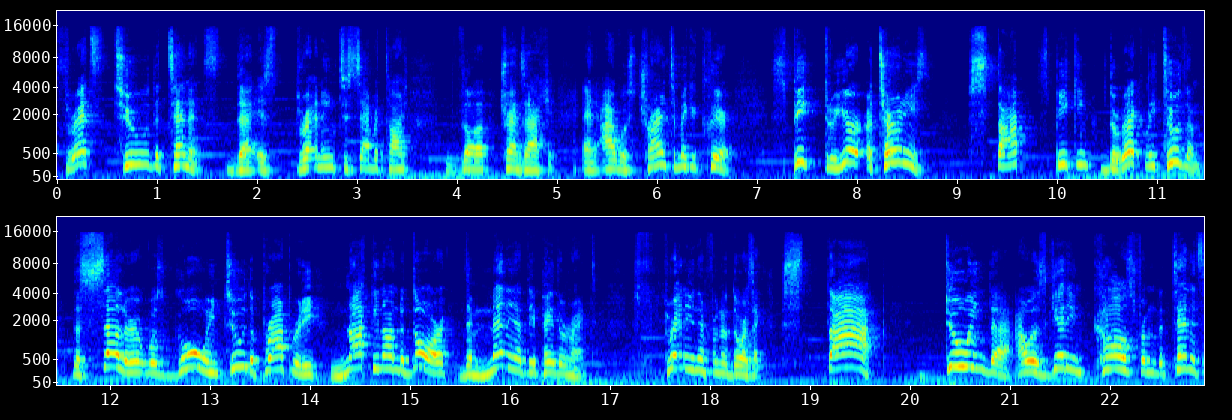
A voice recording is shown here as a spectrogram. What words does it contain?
threats to the tenants that is threatening to sabotage the transaction. And I was trying to make it clear speak through your attorneys. Stop speaking directly to them. The seller was going to the property, knocking on the door, demanding that they pay the rent, threatening them from the door. It's like, stop doing that. I was getting calls from the tenants.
